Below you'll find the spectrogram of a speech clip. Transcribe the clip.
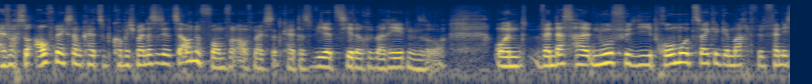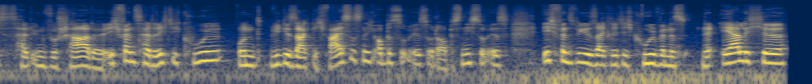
einfach so Aufmerksamkeit zu bekommen. Ich meine, das ist jetzt ja auch eine Form von Aufmerksamkeit, dass wir jetzt hier darüber reden. So. Und wenn das halt nur für die Promo-Zwecke gemacht wird, fände ich das halt irgendwo schade. Ich fände es halt richtig cool und wie gesagt, ich weiß es nicht, ob es so ist oder ob es nicht so ist. Ich fände es, wie gesagt, richtig cool, wenn es eine ehrliche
